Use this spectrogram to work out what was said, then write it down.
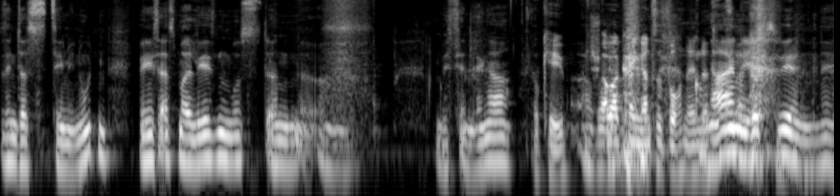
sind das zehn Minuten. Wenn ich es erstmal lesen muss, dann ähm, ein bisschen länger. Okay, Aber- aber, kein ganzes Wochenende. Nein, um Gottes Willen. Nee.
